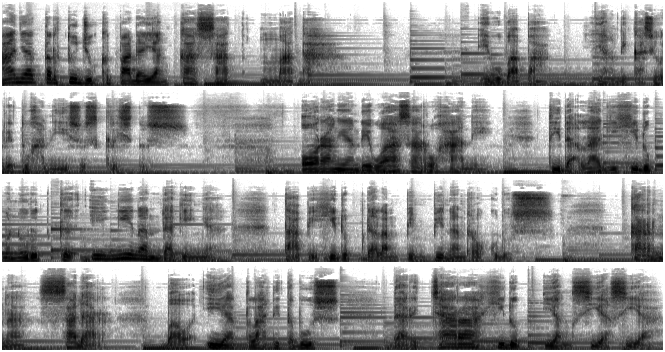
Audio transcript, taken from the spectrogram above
hanya tertuju kepada yang kasat mata. Ibu bapak yang dikasih oleh Tuhan Yesus Kristus. Orang yang dewasa rohani tidak lagi hidup menurut keinginan dagingnya, tapi hidup dalam pimpinan Roh Kudus. Karena sadar bahwa ia telah ditebus dari cara hidup yang sia-sia,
